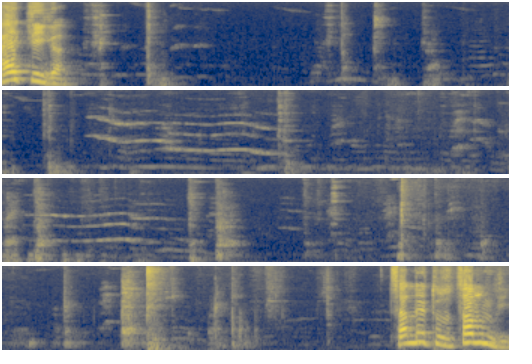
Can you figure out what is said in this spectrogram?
ऐकती का? चाललंय तुझं चालून दे.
